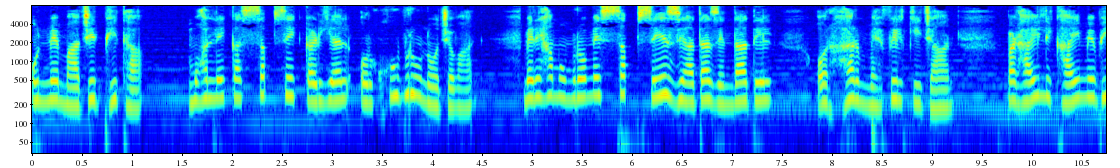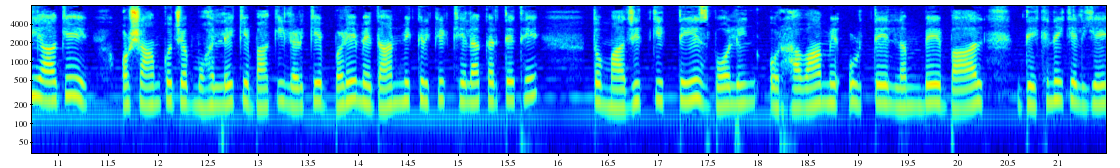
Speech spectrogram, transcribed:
ان میں ماجد بھی تھا۔ محلے کا سب سے کڑیل اور خوبرو نوجوان۔ میرے ہم عمروں میں سب سے زیادہ زندہ دل اور ہر محفل کی جان۔ پڑھائی لکھائی میں بھی آگے۔ اور شام کو جب محلے کے باقی لڑکے بڑے میدان میں کرکٹ کھیلا کرتے تھے، تو ماجد کی تیز بولنگ اور ہوا میں اڑتے لمبے بال دیکھنے کے لیے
